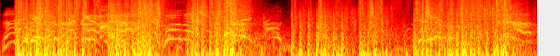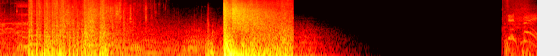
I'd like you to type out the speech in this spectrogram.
Blasting it! Blasting it! Move it! Out! This way!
